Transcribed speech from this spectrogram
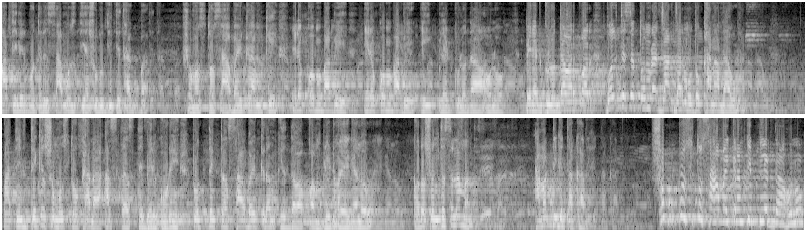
পাতিলের ভিতরে চামচ দিয়া শুধু দিতে থাকবা। সমস্ত সাহাবাইকরামকে এরকম ভাবে এরকম ভাবে এই প্লেটগুলো দেওয়া হলো। প্লেটগুলো দেওয়ার পর বলতেছে, তোমরা যার যার মতো খানা দাও। পাতিল থেকে সমস্ত খানা আস্তে আস্তে বের করে প্রত্যেকটা সাহাবাইকরামকে দেওয়া কমপ্লিট হয়ে গেল। কথা শুনতেছেন আমার? আমার দিকে তাকান। সমস্ত সাহাবাই ক্রামকে প্লেট দেওয়া হলো,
